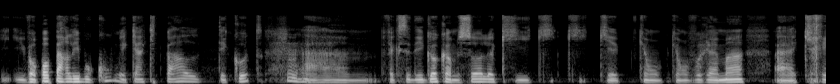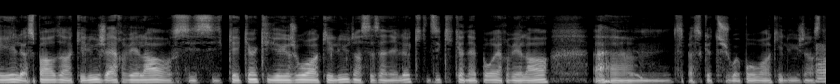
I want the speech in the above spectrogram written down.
il va pas parler beaucoup, mais quand il te parle, t'écoutes. Euh, fait que c'est des gars comme ça là, qui, qui, qui, qui, qui ont, qui ont vraiment euh, créé le sport du hockey luge. Hervé Lard, c'est c'est quelqu'un qui a joué au hockey luge dans ces années-là, qui dit qu'il connaît pas Hervé Lard, euh, c'est parce que tu jouais pas au hockey luge dans ce Ouais.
